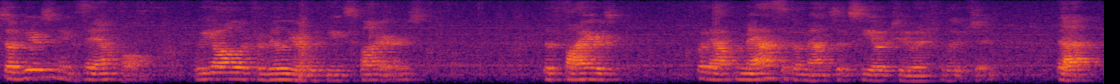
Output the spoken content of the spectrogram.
So here's an example. We all are familiar with these fires. The fires put out massive amounts of CO2 and pollution. That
